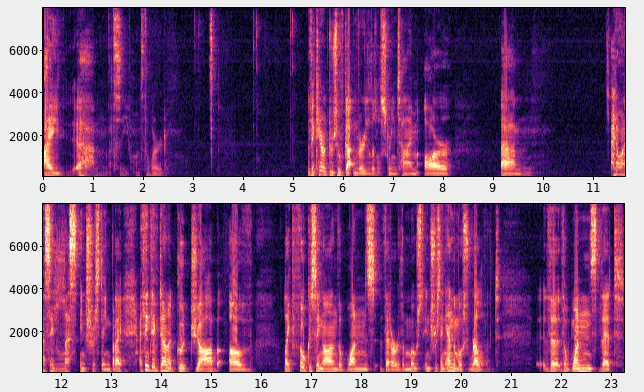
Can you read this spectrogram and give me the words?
I um, let's see, what's the word? The characters who've gotten very little screen time are, um, I don't want to say less interesting, but I I think they've done a good job of like focusing on the ones that are the most interesting and the most relevant. The the ones that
